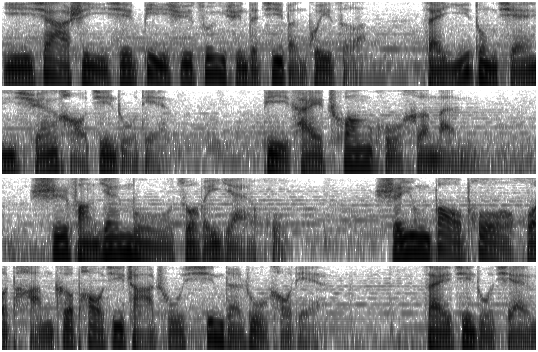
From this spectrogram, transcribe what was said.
以下是一些必须遵循的基本规则：在移动前选好进入点，避开窗户和门，释放烟幕作为掩护，使用爆破或坦克炮击炸出新的入口点。在进入前，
